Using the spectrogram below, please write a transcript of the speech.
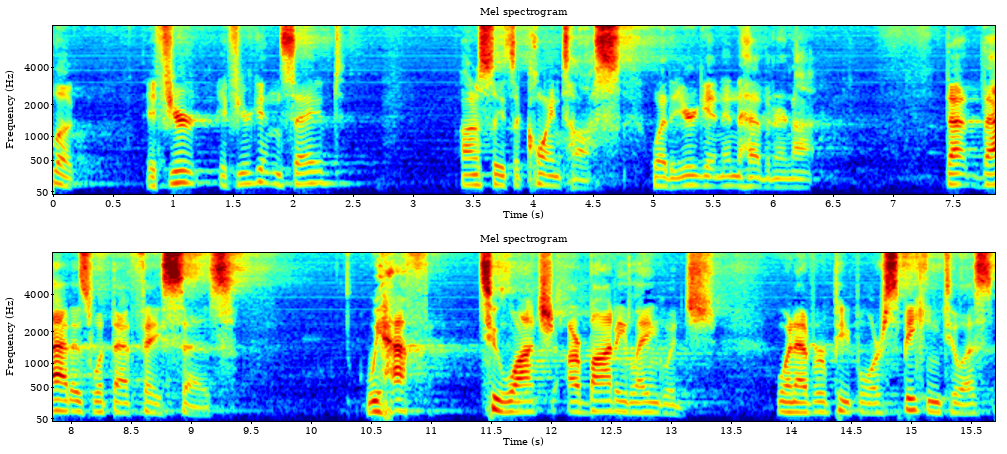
Look, if you're if you're getting saved, honestly, it's a coin toss whether you're getting into heaven or not. That that is what that face says. We have to watch our body language whenever people are speaking to us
